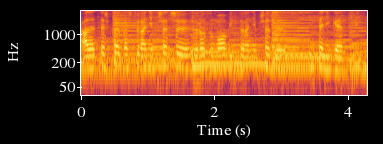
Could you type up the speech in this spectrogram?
ale też pewność, która nie przeczy rozumowi, która nie przeczy inteligencji.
